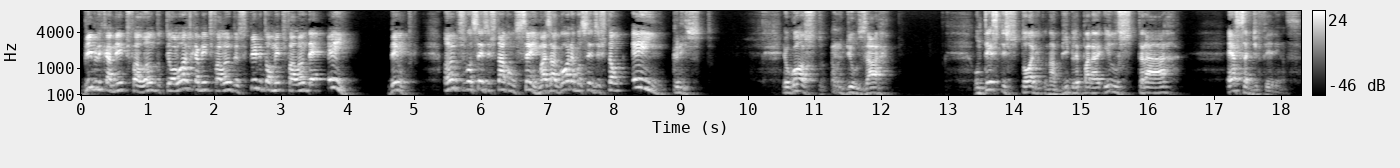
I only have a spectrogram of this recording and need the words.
biblicamente falando, teologicamente falando, espiritualmente falando, é em, dentro. Antes vocês estavam sem, mas agora vocês estão em Cristo. Eu gosto de usar um texto histórico na Bíblia para ilustrar essa diferença.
